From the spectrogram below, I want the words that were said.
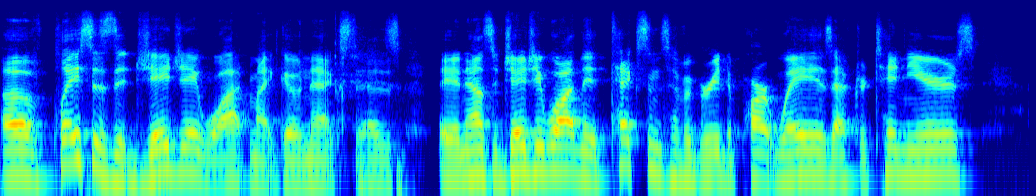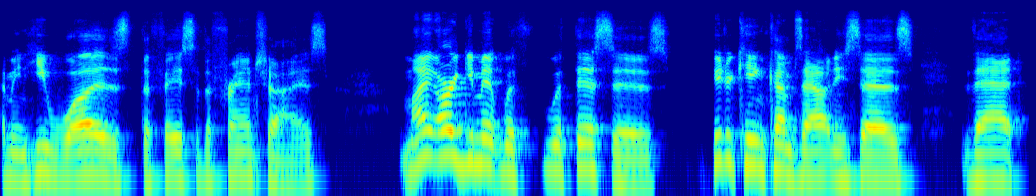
of places that JJ Watt might go next as they announced that JJ Watt and the Texans have agreed to part ways after 10 years. I mean, he was the face of the franchise. My argument with with this is Peter King comes out and he says that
